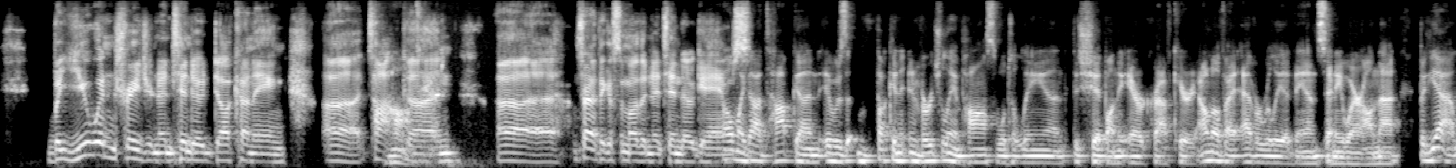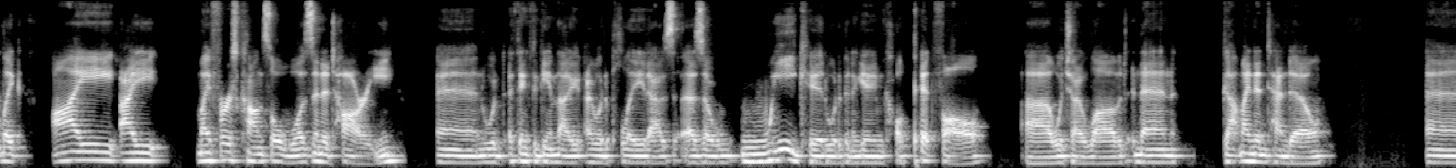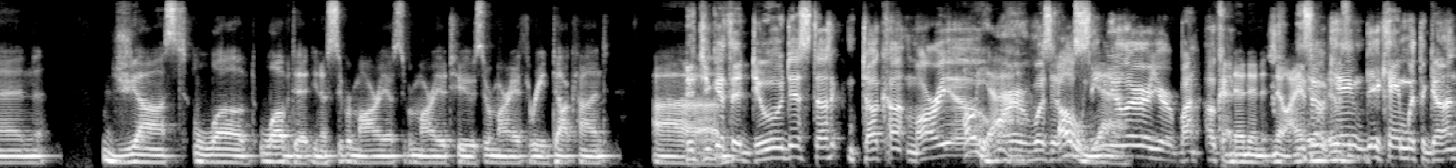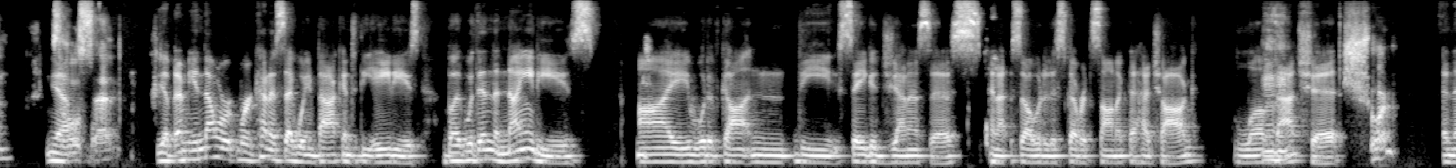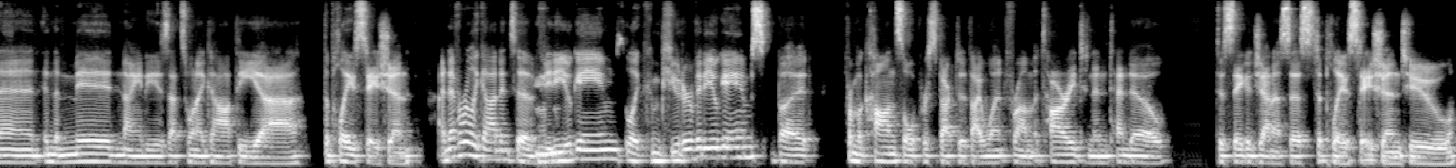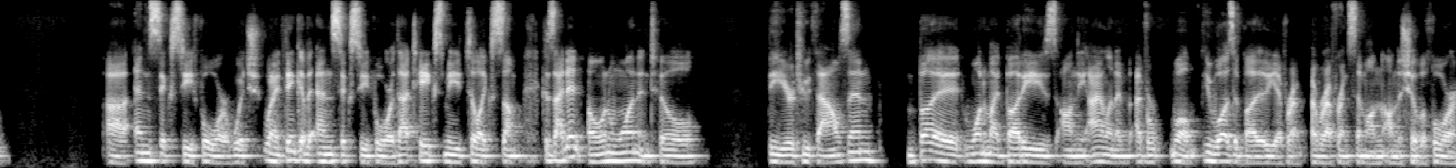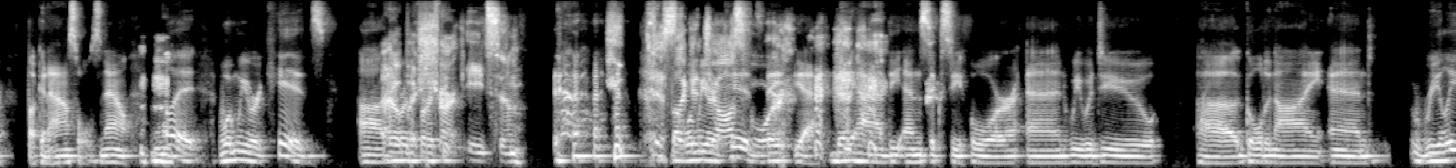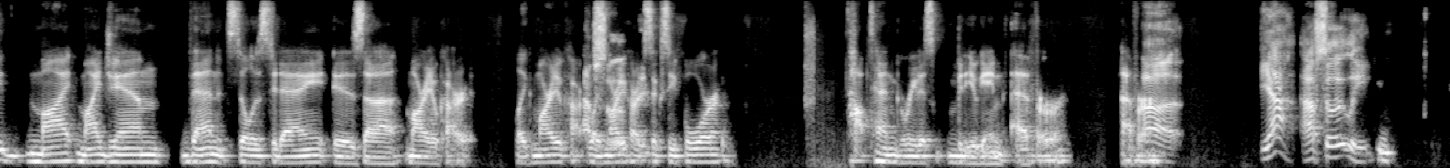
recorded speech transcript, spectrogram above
But you wouldn't trade your Nintendo duck hunting, uh, Top oh, Gun, uh, I'm trying to think of some other Nintendo games. Oh my god, Top Gun! It was fucking virtually impossible to land the ship on the aircraft carrier. I don't know if I ever really advanced anywhere on that, but yeah, like I, I, my first console was an Atari, and would I think the game that I, I would have played as as a wee kid would have been a game called Pitfall, uh, which I loved, and then got my Nintendo, and just loved loved it. You know, Super Mario, Super Mario Two, Super Mario Three, Duck Hunt. Uh, Did you get the duo disc Duck, Duck Hunt Mario? Oh yeah. Or was it all oh, singular? Yeah. Your okay. No, no, no, no. I, so it, it came. Was, it came with the gun. Yeah. whole set. Yep. I mean, now we're we're kind of segueing back into the '80s, but within the '90s, I would have gotten the Sega Genesis, and I, so I would have discovered Sonic the Hedgehog. Love mm-hmm. that shit. Sure and then in the mid 90s that's when i got the uh the playstation i never really got into mm-hmm. video games like computer video games but from a console perspective i went from atari to nintendo to sega genesis to playstation to uh, n64 which when i think of n64 that takes me to like some because i didn't own one until the year 2000 but one of my buddies on the island, I've, I've well, he was a buddy. I've, re- I've, referenced him on, on the show before. Fucking assholes now. Mm-hmm. But when we were kids, uh, I hope a shark eats him. Just like a we Jaws kids. They, yeah, they had the N64, and we would do uh, GoldenEye. And really, my my jam then, it still is today, is uh, Mario Kart. Like Mario Kart, Absolutely. like Mario Kart 64 top 10 greatest video game ever ever. Uh, yeah absolutely.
